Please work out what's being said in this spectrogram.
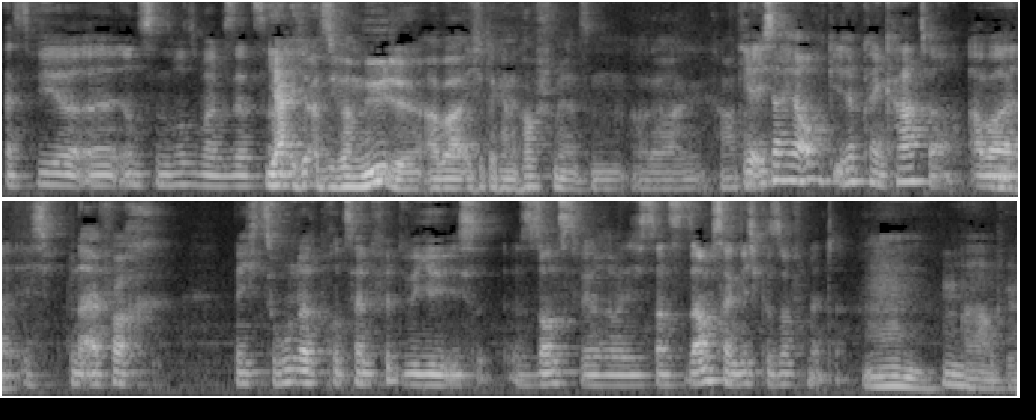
Als wir äh, uns ins Wohnzimmer gesetzt haben. Ja, ich, also ich war müde, aber ich hatte keine Kopfschmerzen oder Kater. ja, ich sag ja auch, ich habe keinen Kater, aber Hm. ich bin einfach nicht zu 100% fit, wie ich sonst wäre, wenn ich sonst Samstag nicht gesoffen hätte. Mm. Ah, okay.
